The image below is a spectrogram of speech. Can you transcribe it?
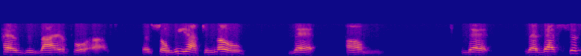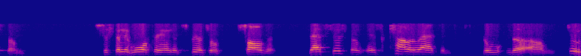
has desired for us. And so we have to know that um, that that that system, systemic warfare and its spiritual solvent, that system is counteracted the the um, through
